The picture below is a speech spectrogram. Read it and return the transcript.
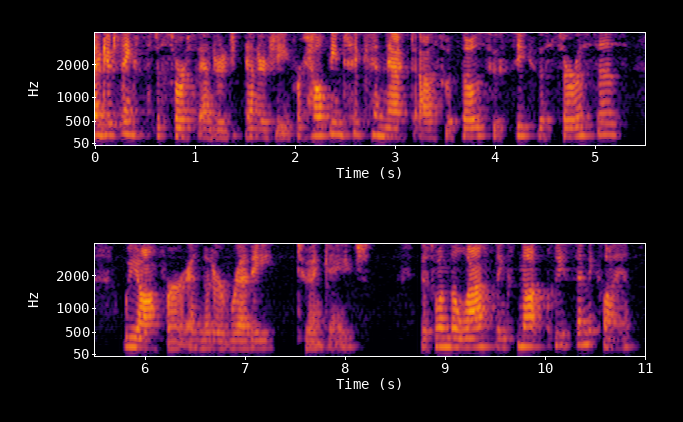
I, give thanks to Source Energy for helping to connect us with those who seek the services we offer and that are ready to engage. It's one of the last things, not please send me clients.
